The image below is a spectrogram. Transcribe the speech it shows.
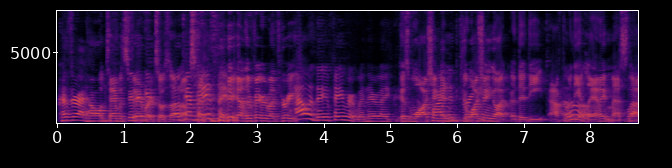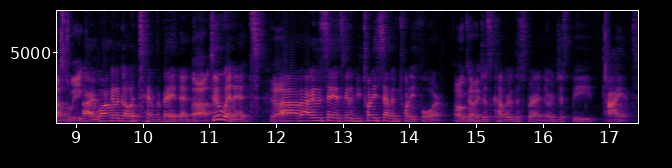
because they're at home. Well, Tampa's favorite, it- so it's not Oh, Tampa is favorite. yeah, they're favored by three. How are they favorite when they're like? Because Washington? Washington got uh, the, the after the Oh. Atlanta mess Wow. last week. All right, well, I'm going to go with Tampa Bay then Uh, to win it. yeah. Um, I'm going to say it's going to be 27 24. Okay. Just cover the spread or just be tie it.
